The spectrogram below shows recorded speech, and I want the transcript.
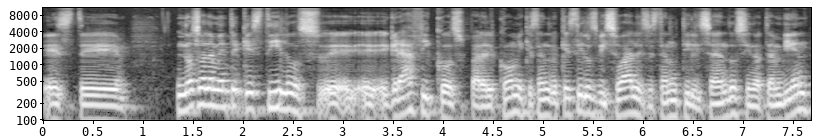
Este, no solamente qué estilos eh, eh, gráficos para el cómic, están, qué estilos visuales están utilizando, sino también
